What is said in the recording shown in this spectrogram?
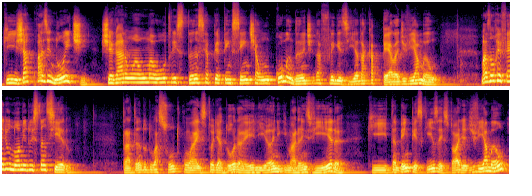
que já quase noite chegaram a uma outra estância pertencente a um comandante da freguesia da Capela de Viamão, mas não refere o nome do estancieiro. Tratando do assunto com a historiadora Eliane Guimarães Vieira, que também pesquisa a história de Viamão,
